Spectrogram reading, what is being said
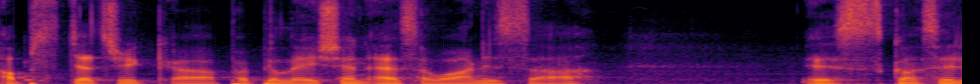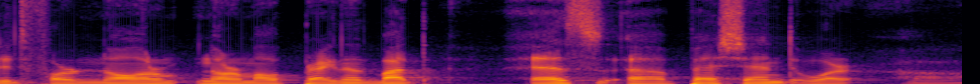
obstetric uh, population as one is uh, is considered for norm, normal pregnant, but as a patient or uh,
